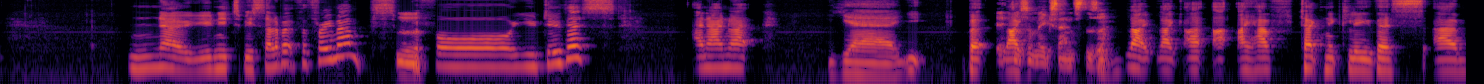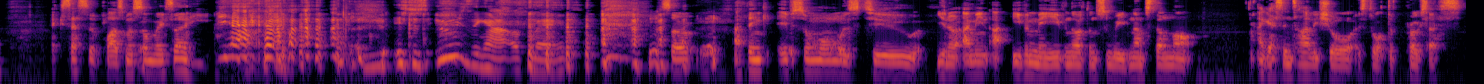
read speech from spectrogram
No, you need to be celibate for three months Mm. before you do this. And I'm like, Yeah, you, but It like, doesn't make sense, does it? like, like I, I, I have technically this um, Excessive plasma, some may say. yeah, it's just oozing out of me. so I think if someone was to, you know, I mean, even me, even though I've done some reading, I'm still not, I guess, entirely sure as to what the process,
